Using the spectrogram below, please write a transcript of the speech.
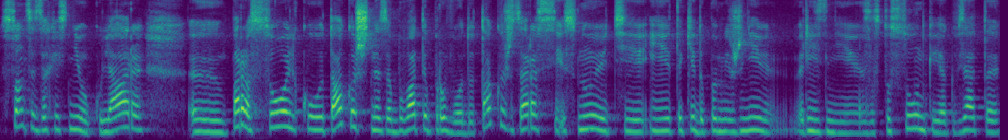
сонцезахисні окуляри, е, парасольку. Також не забувати про воду. Також зараз існують і, такі допоміжні різні застосунки, як взяти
